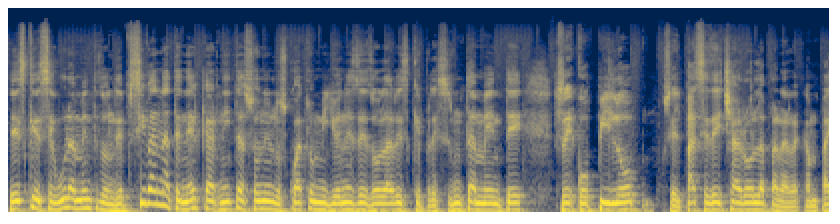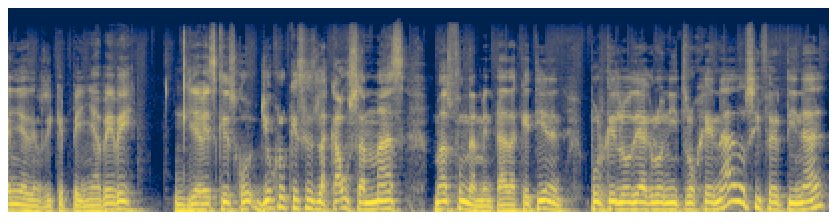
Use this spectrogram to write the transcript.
es que seguramente donde sí van a tener carnitas son en los 4 millones de dólares que presuntamente recopiló el pase de Charola para la campaña de Enrique Peña Bebé. Ya ves que es, yo creo que esa es la causa más, más fundamentada que tienen, porque lo de agronitrogenados y fertinal,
